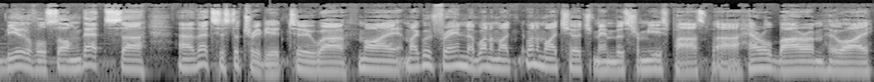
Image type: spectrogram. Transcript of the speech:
beautiful song. That's uh, uh, that's just a tribute to uh, my my good friend, uh, one of my one of my church members from years past, uh, Harold Barham, who I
